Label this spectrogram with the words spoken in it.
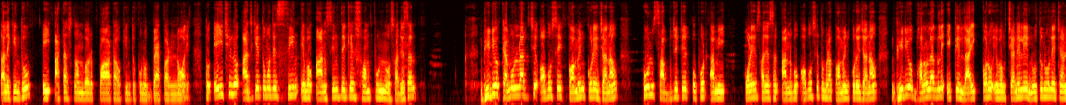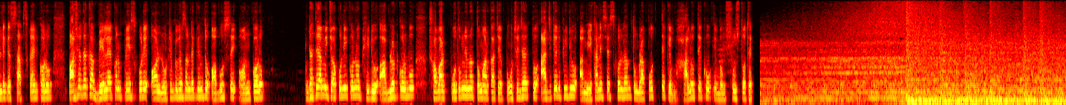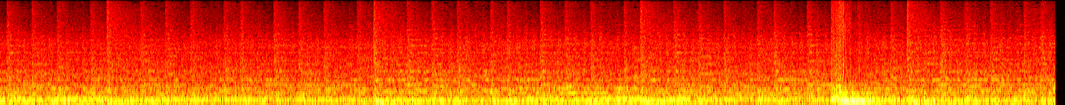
তাহলে কিন্তু এই আঠাশ নম্বর পাওয়াটাও কিন্তু কোনো ব্যাপার নয়। তো এই ছিল আজকে তোমাদের সিন এবং আনসিন থেকে সম্পূর্ণ সাজেশন ভিডিও কেমন লাগছে অবশ্যই কমেন্ট করে জানাও। কোন সাবজেক্টের ওপর আমি পরে সাজেশন আনব, অবশ্যই তোমরা কমেন্ট করে জানাও। ভিডিও ভালো লাগলে একটি লাইক করো এবং চ্যানেলে নতুন হলে চ্যানেলটিকে সাবস্ক্রাইব করো। পাশে থাকা বেল আইকন প্রেস করে অল নোটিফিকেশনটা কিন্তু অবশ্যই অন করো। যাতে আমি যখনই কোনো ভিডিও আপলোড করব, সবার প্রথম যেন তোমার কাছে পৌঁছে যায়। তো আজকের ভিডিও আমি এখানে শেষ করলাম। তোমরা প্রত্যেকে ভালো থেকো এবং সুস্থ থেকো।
